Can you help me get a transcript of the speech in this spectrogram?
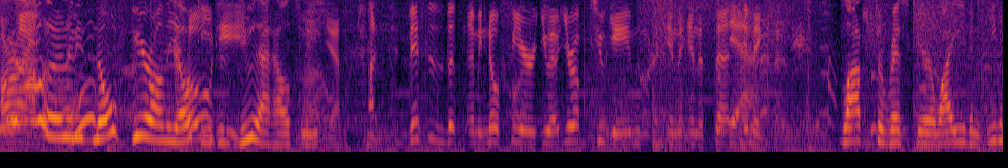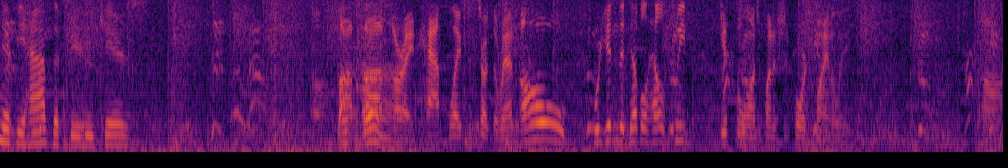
All right. Yeah, and then no fear on the Oki. Kodee. Just do that hell sweep. Yeah. Uh, this is the. I mean, no fear. You you're up two games in the in the set. Yeah. It makes sense. Lots to risk here. Why even even if you have the fear, who cares? Bop, bop. Uh-uh. All right, half life to start the round. Oh, we're getting the double hell sweep. Gets the launch punish forward finally. Uh,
